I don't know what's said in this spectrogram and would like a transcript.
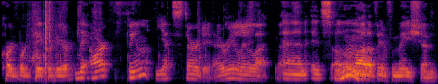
cardboard paper here. They are thin yet sturdy. I really like that. And it's a Mm. lot of information.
